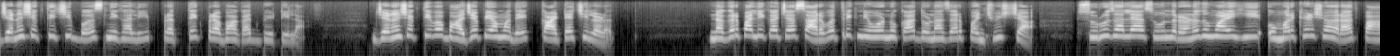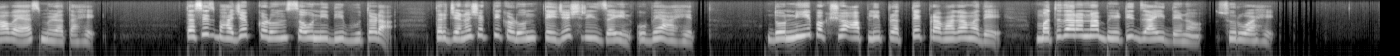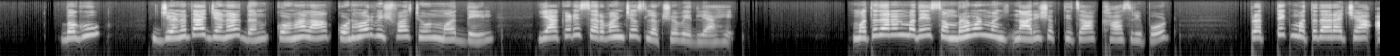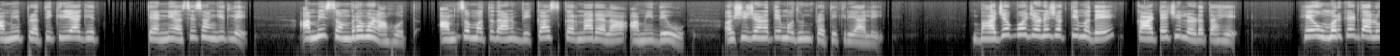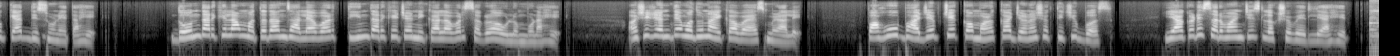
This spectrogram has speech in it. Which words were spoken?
जनशक्तीची बस निघाली प्रत्येक प्रभागात भेटीला. जनशक्ती व भाजप यामध्ये काट्याची लढत. नगरपालिकाच्या सार्वत्रिक निवडणुका दोन हजार पंचवीसच्या सुरू झाल्या असून रणधुमाळी ही उमरखेड शहरात पाहावयास मिळत आहे. तसेच भाजपकडून सौनिधी भुतडा तर जनशक्तीकडून तेजश्री जैन उभे आहेत. दोन्हीही पक्ष आपली प्रत्येक प्रभागामध्ये मतदारांना भेटीत जाई देणं सुरू आहे. बघू जनता जनार्दन कोणाला कोणावर विश्वास ठेवून मत देईल याकडे सर्वांचेच लक्ष वेधले आहे. मतदारांमध्ये संभ्रमण म्हणजे नारी शक्तीचा खास रिपोर्ट. प्रत्येक मतदाराच्या आम्ही प्रतिक्रिया घेत त्यांनी असे सांगितले आम्ही संभ्रमण आहोत. आमचं मतदान विकास करणाऱ्याला आम्ही देऊ अशी जनतेमधून प्रतिक्रिया आली. भाजप व जनशक्तीमध्ये काट्याची लढत आहे. हे उमरखेड तालुक्यात दिसून येत आहे. दोन तारखेला मतदान झाल्यावर तीन तारखेच्या निकालावर सगळं अवलंबून आहे. असे जनतेमधून ऐकावयास मिळाले. पाहू भाजपचे कमळ का जनशक्तीची बस? याकडे सर्वांचेच लक्ष वेधले आहेत.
